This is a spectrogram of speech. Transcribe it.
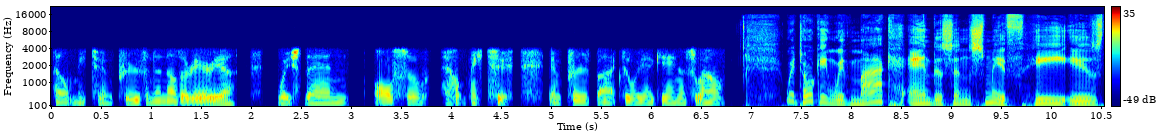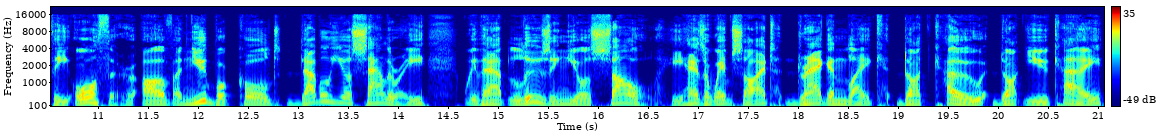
helped me to improve in another area, which then also helped me to improve back the way again as well. We're talking with Mark Anderson Smith. He is the author of a new book called Double Your Salary Without Losing Your Soul. He has a website, dragonlake.co.uk.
